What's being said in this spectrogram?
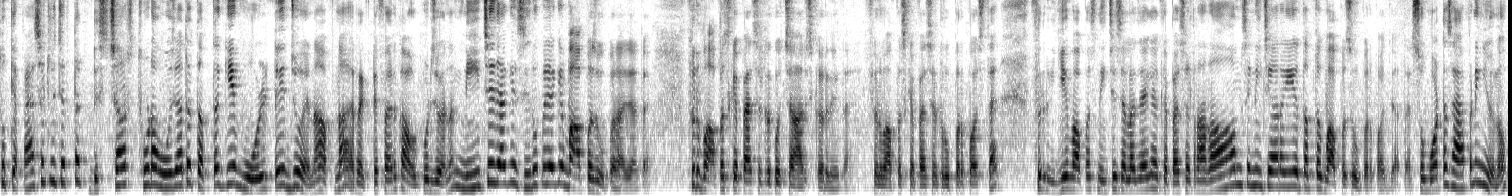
तो कैपेसिटर जब तक डिस्चार्ज थोड़ा हो जाता है, तब तक ये वोल्टेज जो है ना, अपना रेक्टिफायर का आउटपुट जो है ना, नीचे जाके ज़ीरो पे जाके वापस ऊपर आ जाता है। फिर वापस कैपेसिटर को चार्ज कर देता है। फिर वापस कैपेसिटर ऊपर पहुँचता है। फिर ये वापस नीचे चला जाएगा कैपेसिटर आराम से नीचे आ रही है, तब तक वापस ऊपर पहुँच जाता है। So what is happening you know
